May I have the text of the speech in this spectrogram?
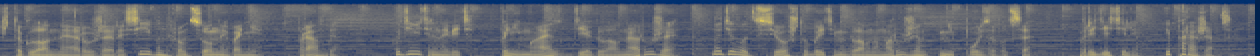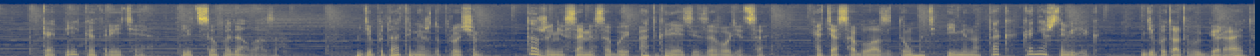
что главное оружие России в информационной войне – правда. Удивительно ведь, понимают, где главное оружие, но делают все, чтобы этим главным оружием не пользоваться. Вредители и пораженцы. Копейка третья. Лицо водолаза. Депутаты, между прочим, тоже не сами собой от грязи заводятся. Хотя соблазн думать именно так, конечно, велик. Депутаты выбирают.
